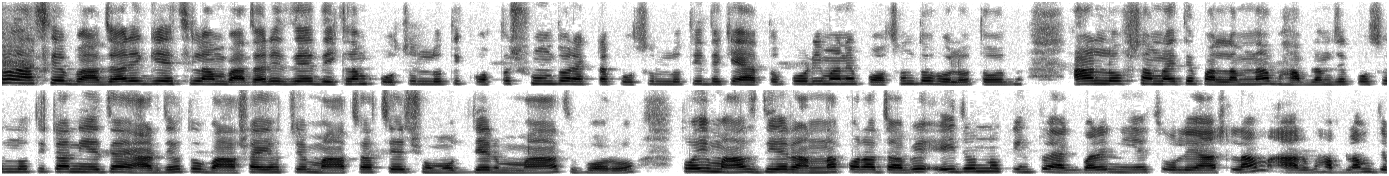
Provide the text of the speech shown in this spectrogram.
তো আজকে বাজারে গিয়েছিলাম, বাজারে যেয়ে দেখলাম কচুরলতি কত সুন্দর একটা কচুরলতি দেখে এত পরিমাণে পছন্দ হলো। তো আর লোভ সামলাইতে পারলাম না, ভাবলাম যে কচুরলতিটা নিয়ে যায় আর যেহেতু বাসায় হচ্ছে মাছ আছে, সমুদ্রের মাছ বড়, তো এই মাছ দিয়ে রান্না করা যাবে। এই জন্য কিন্তু একবারে নিয়ে চলে আসলাম আর ভাবলাম যে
